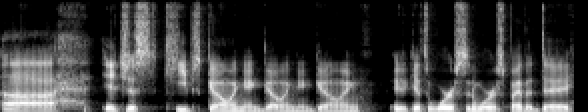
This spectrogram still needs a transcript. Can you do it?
uh it just keeps going and going and going. It gets worse and worse by the day.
